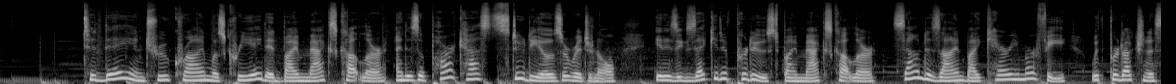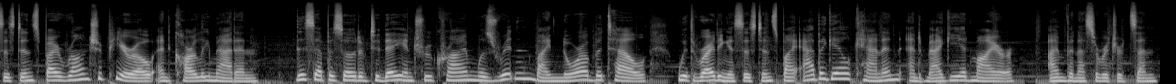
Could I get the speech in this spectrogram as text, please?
Today in True Crime was created by Max Cutler and is a Parcast Studios original. It is executive produced by Max Cutler, sound designed by Carrie Murphy, with production assistance by Ron Shapiro and Carly Madden. This episode of Today in True Crime was written by Nora Battelle, with writing assistance by Abigail Cannon and Maggie Admire. I'm Vanessa Richardson.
